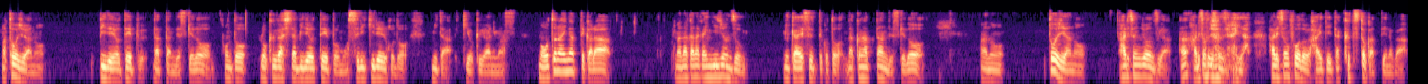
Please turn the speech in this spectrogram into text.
まあ、当時はあのビデオテープだったんですけど、本当、録画したビデオテープをもう擦り切れるほど見た記憶があります。まあ、大人になってから、まあ、なかなかインディ・ジョーンズを見返すってことなくなったんですけど、あの、当時あの、ハリソン・ジョーンズが、あハリソン・ジョーンズじゃないや、ハリソン・フォードが履いていた靴とかっていうのが、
